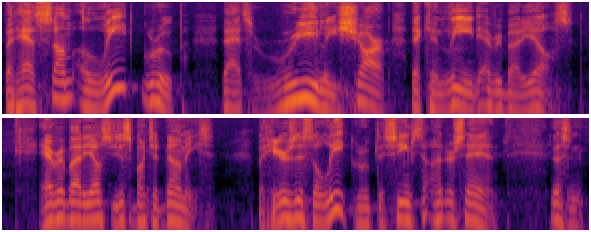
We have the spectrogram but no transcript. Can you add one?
but has some elite group that's really sharp that can lead everybody else. Everybody else is just a bunch of dummies. But here's this elite group that seems to understand. Listen,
